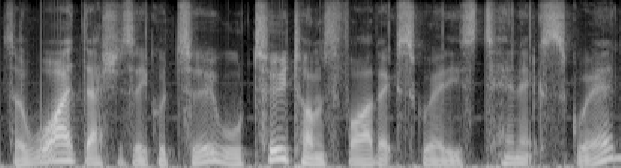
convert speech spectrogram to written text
So y dash is equal to, well 2 times 5x squared is 10x squared,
